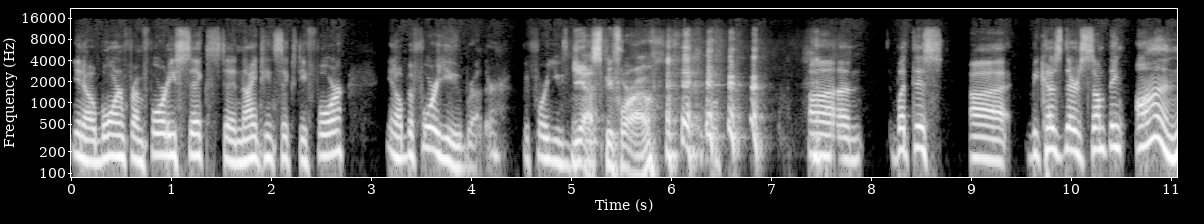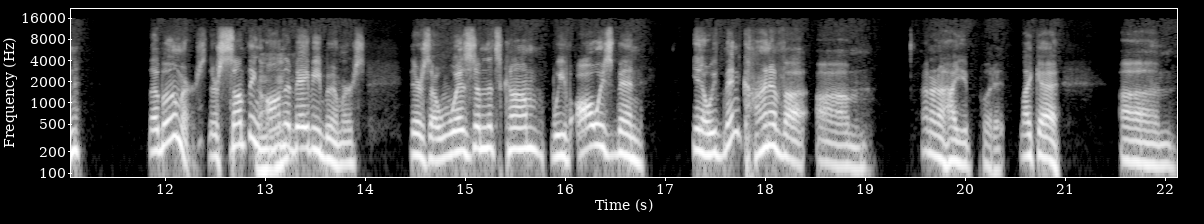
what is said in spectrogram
you know, born from 46 to 1964. You know, before you, brother, before you. Yes, before I. um, but this, uh, because there's something on the boomers. There's something mm-hmm. on the baby boomers. There's a wisdom that's come. We've always been, you know, we've been kind of a, um, I don't know how you put it, like a, um,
